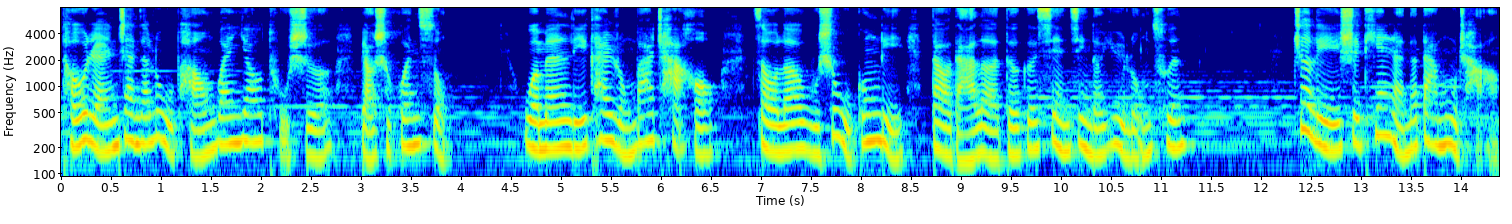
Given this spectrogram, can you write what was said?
头人站在路旁弯腰吐舌，表示欢送。我们离开荣巴刹后，走了五十五公里，到达了德格县境的玉龙村。这里是天然的大牧场，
